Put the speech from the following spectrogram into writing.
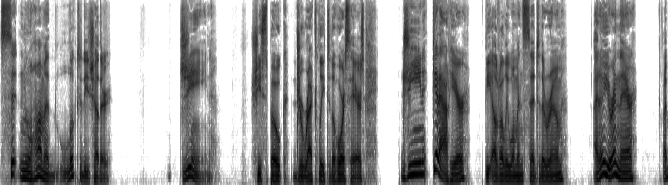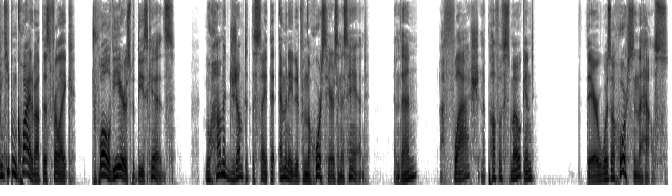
Sit and Muhammad looked at each other. Jean. She spoke directly to the horsehairs. Jean, get out here, the elderly woman said to the room. I know you're in there. I've been keeping quiet about this for like 12 years with these kids. Muhammad jumped at the sight that emanated from the horsehairs in his hand. And then a flash and a puff of smoke, and there was a horse in the house.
